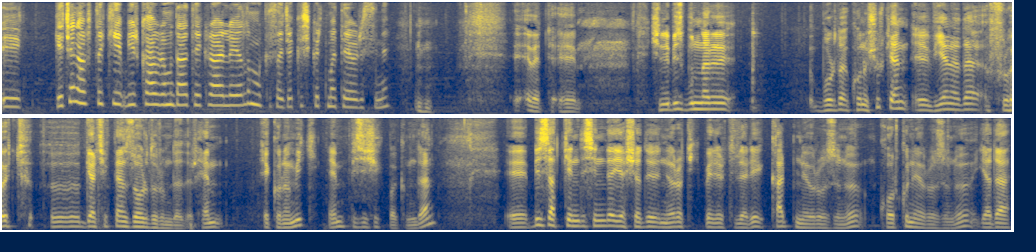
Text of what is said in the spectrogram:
Ee, geçen haftaki bir kavramı daha tekrarlayalım mı kısaca kışkırtma teorisini? E, Evet, e, şimdi biz bunları burada konuşurken e, Viyana'da Freud e, gerçekten zor durumdadır. Hem ekonomik hem psikik bakımdan. E, bizzat kendisinde yaşadığı nörotik belirtileri, kalp nörozunu, korku nörozunu ya da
